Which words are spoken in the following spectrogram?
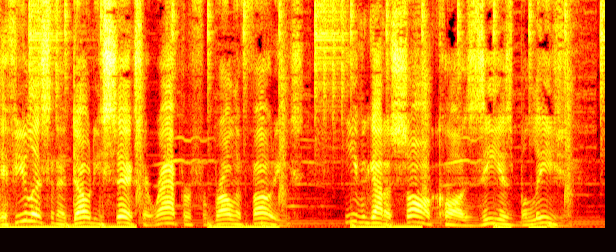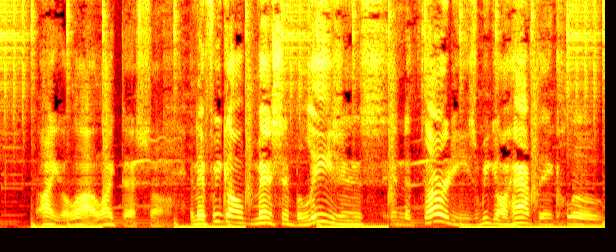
If you listen to Dody Six, a rapper from Rolling 40s, he even got a song called Z is Belizean. I ain't gonna lie, I like that song. And if we gonna mention Belizeans in the 30s, we gonna have to include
